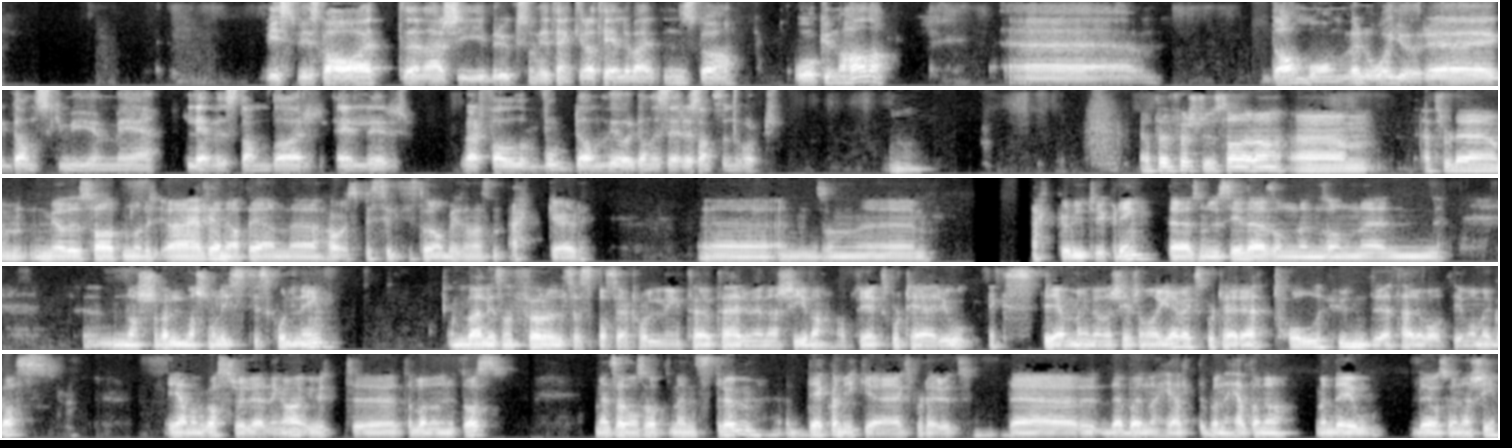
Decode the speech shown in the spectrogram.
Hvis vi skal ha et energibruk som vi tenker at hele verden skal òg kunne ha, da. Eh, da må man vel òg gjøre ganske mye med levestandard, eller i hvert fall hvordan vi organiserer samfunnet vårt. Mm. Ja, til det første du sa der, da. Um, jeg tror det er mye av det du sa når Jeg er helt enig i at det er en spesielt historie spesielt å bli en nesten ekkel uh, En sånn eh, ekkel utvikling. Det er som du sier, det er sånn, en sånn en, nas, veldig nasjonalistisk holdning. En veldig sånn følelsesbasert holdning til, til her med energi. da, at Vi eksporterer jo ekstreme mengder energi fra Norge. Vi eksporterer 1200 TWh med gass gjennom gassrørledninger ut uh, til landene rundt oss. Men, at, men strøm det kan vi ikke eksportere ut. Det er, det er bare noe helt, helt annet. Men det er jo det er også energi.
